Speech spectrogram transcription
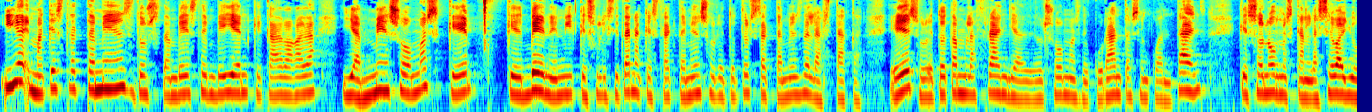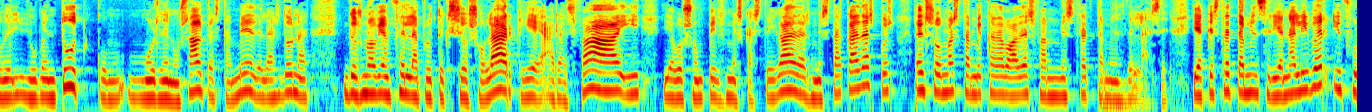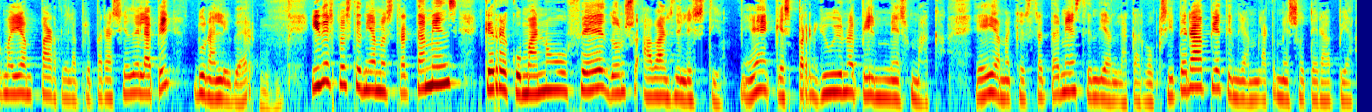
I amb aquests tractaments doncs, també estem veient que cada vegada hi ha més homes que, que venen i que sol·liciten aquests tractaments, sobretot els tractaments de l'estaca, eh? sobretot amb la franja dels homes de 40-50 anys, que són homes que en la seva ju joventut, com molts de nosaltres també, de les dones, doncs no havien fet la protecció solar, que ara es fa, i llavors són pells més castigades, més tacades, doncs els homes també cada vegada es fan més tractaments de làser. I aquests tractaments serien a l'hivern i formarien part de la preparació de la pell durant l'hivern. Uh -huh. I després teníem els tractaments que recomano fer doncs, abans de l'estiu, eh? que és per lluir una pell més maca. Eh? I amb aquests tractaments tindríem la carboxiteràpia, tindríem la mesoteràpia.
